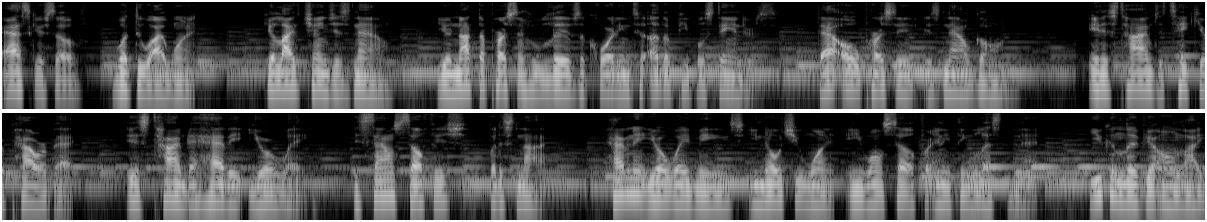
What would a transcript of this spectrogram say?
ask yourself, What do I want? Your life changes now. You're not the person who lives according to other people's standards. That old person is now gone. It is time to take your power back. It is time to have it your way. It sounds selfish, but it's not. Having it your way means you know what you want and you won't settle for anything less than that. You can live your own life.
